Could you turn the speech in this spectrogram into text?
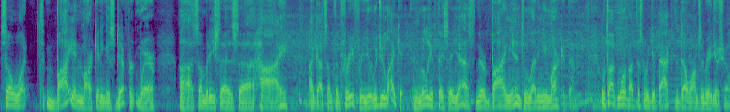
So what buy-in marketing is different where uh, somebody says, uh, Hi, I got something free for you. Would you like it? And really, if they say yes, they're buying into letting you market them. We'll talk more about this when we get back to the Del Walmsley Radio Show.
